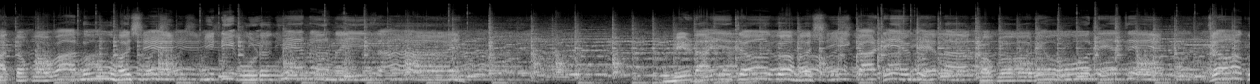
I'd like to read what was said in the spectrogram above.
આતમ વાલું હશે એની ઓળખે નહીં જાય. વેડાય જગ હસી કાઢે પેલા ખબર લેજે. જગ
